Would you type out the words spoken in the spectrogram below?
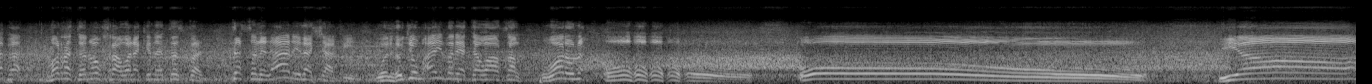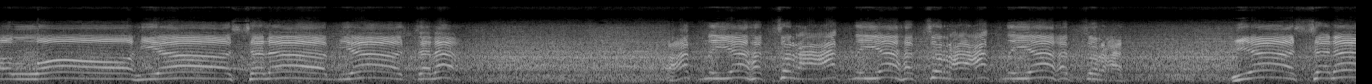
يلعبها مرة أخرى ولكنها تصل تصل الآن إلى شافي والهجوم أيضا يتواصل. ورنا أوه! أوه! يا الله! يا سلام! يا سلام! عطني إياها بسرعة! عطني إياها بسرعة! عطني إياها بسرعة! يا سلام!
